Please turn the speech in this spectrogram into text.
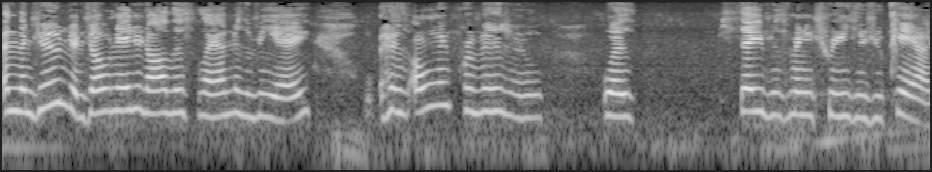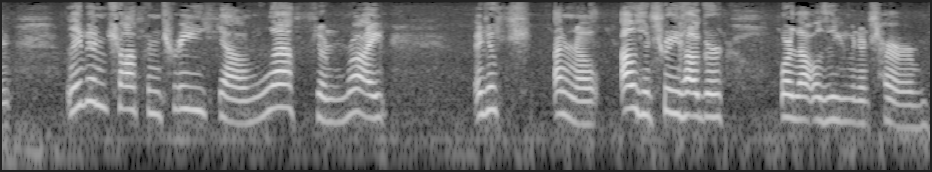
And the dude that donated all this land to the VA, his only provision was save as many trees as you can. They've been chopping trees down left and right and just, I don't know, I was a tree hugger or that was even a term.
